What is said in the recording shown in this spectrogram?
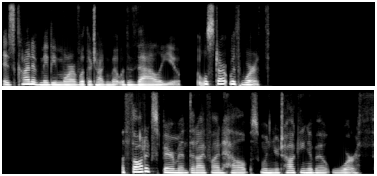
is kind of maybe more of what they're talking about with value, but we'll start with worth. A thought experiment that I find helps when you're talking about worth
